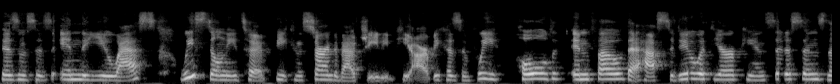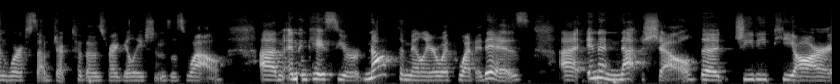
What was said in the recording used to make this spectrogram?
businesses in the US, we still need to be concerned about GDPR because if we hold info that has to do with European citizens, then we're subject to those regulations as well. Um, and in case you're not familiar with what it is, uh, in a nutshell, the GDPR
